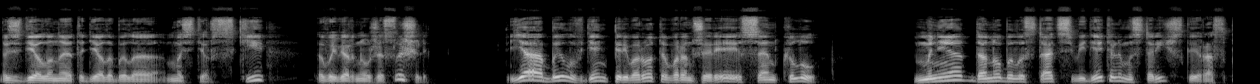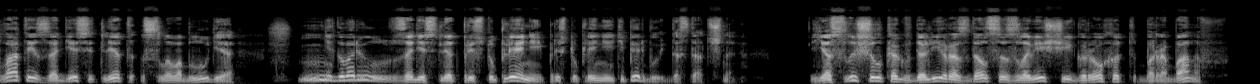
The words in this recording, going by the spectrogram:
Сделано это дело было мастерски. Вы, верно, уже слышали? Я был в день переворота в оранжерее Сен-Клу. Мне дано было стать свидетелем исторической расплаты за десять лет словоблудия — не говорю за десять лет преступлений, преступлений теперь будет достаточно. Я слышал, как вдали раздался зловещий грохот барабанов.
